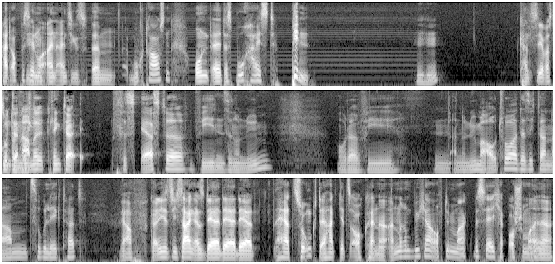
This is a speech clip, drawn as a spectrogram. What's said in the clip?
Hat auch bisher mhm. nur ein einziges ähm, Buch draußen. Und äh, das Buch heißt Pin. Mhm. Kannst du dir was Gut, der Name klingt ja fürs Erste wie ein Synonym oder wie ein anonymer Autor, der sich da einen Namen zugelegt hat? Ja, kann ich jetzt nicht sagen. Also der, der, der Herr Zunk, der hat jetzt auch keine anderen Bücher auf dem Markt bisher. Ich habe auch schon mal in der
